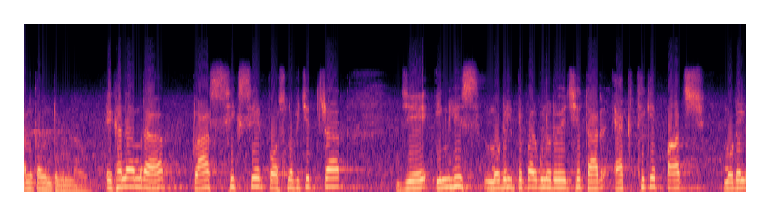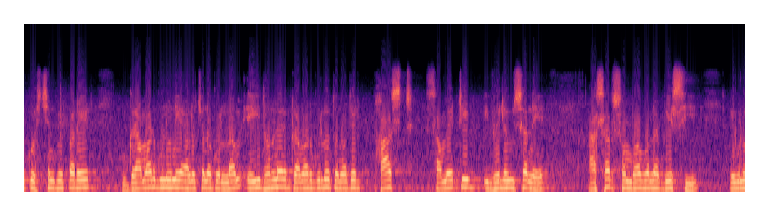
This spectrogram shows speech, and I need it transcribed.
আনকাউন্টেবল নাউন এখানে আমরা ক্লাস সিক্সের প্রশ্নবিচিত্রার যে ইংলিশ মডেল পেপারগুলো রয়েছে, তার এক থেকে পাঁচ মডেল কোশ্চেন পেপারের গ্রামারগুলো নিয়ে আলোচনা করলাম। এই ধরনের গ্রামারগুলো তোমাদের ফার্স্ট সামেটিভ ইভ্যালুয়েশনে আসার সম্ভাবনা বেশি, এগুলো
